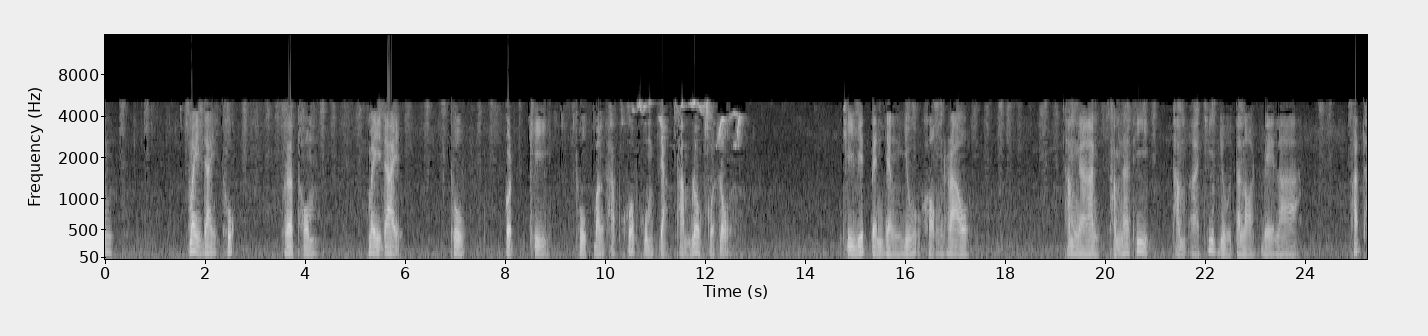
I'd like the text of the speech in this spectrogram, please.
น ไม่ได้ทุกข์ระทม ไม่ได้ ถูกกดขี่ถูกบังคับควบคุมจากธรรมโลภกดลง ชีวิตเป็นอย่างอยู่ของเราทำงานทำหน้าที่ทำอาชีพอยู่ตลอดเวลา พัฒ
